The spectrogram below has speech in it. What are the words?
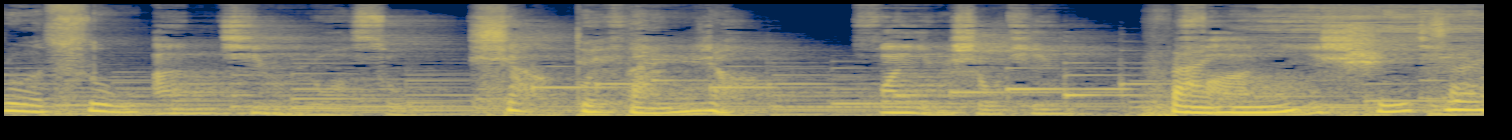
若素，安静若素，笑对烦扰。欢迎收听法尼时间。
